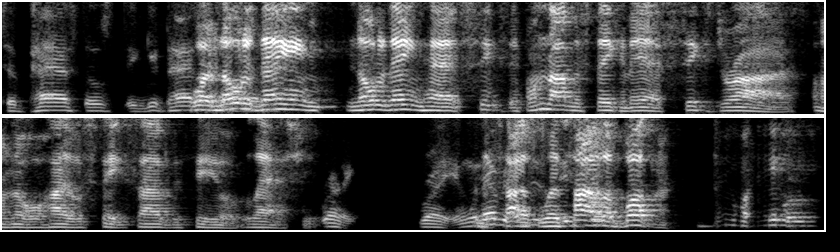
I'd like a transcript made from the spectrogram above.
to pass those and get past. Well, Notre Dame, Notre Dame had six. If I'm not mistaken, they had six drives on the Ohio State side of the field last year. Right, right. And whenever with Tyler, with Tyler Buchner, they were able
